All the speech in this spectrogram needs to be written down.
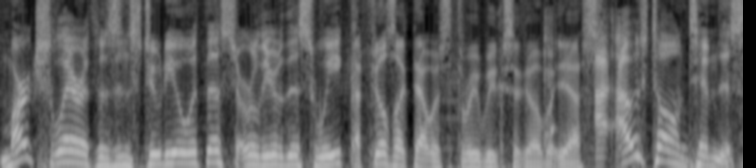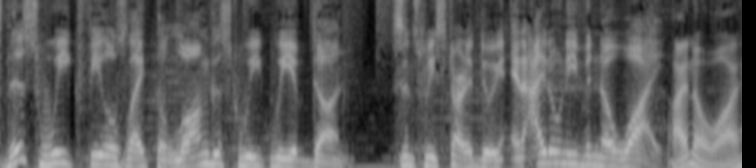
Mark Schlereth was in studio with us earlier this week. That feels like that was three weeks ago, but yes. I, I was telling Tim this. This week feels like the longest week we have done since we started doing it, and I don't even know why. I know why.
